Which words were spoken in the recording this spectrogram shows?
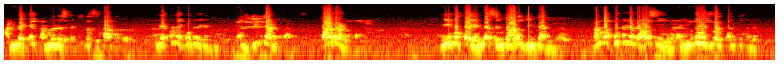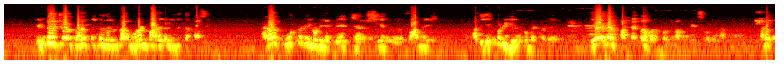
அன்னைக்கே கம்யூனிஸ்ட் கட்சி தான் சித்தாந்தம் இது எப்படி கூட்டணி கட்சி ஜிஞ்சா அடிக்கிறாங்க? ஜால்ரா அடிக்கிறாங்க. திமுக என்ன செஞ்சாலும் ஜிஞ்சா அடிக்கிறாங்க. நம்ம கூட்டணி அவசியம் இல்லை. இண்டிவிஜுவல் கருத்துக்கள் இருக்கு. இண்டிவிஜுவல் கருத்துக்கள் இருந்தால் முரண்பாடுகள் இருக்கத்தான் செய்யும். அதாவது கூட்டணியினுடைய நேச்சர் ஷேப் ஃபார்மேஷன் அது எப்படி இருக்கும் என்பது தேர்தல் பக்கத்துல வரும்போது நம்ம பேசுவதெல்லாம் நமக்கு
